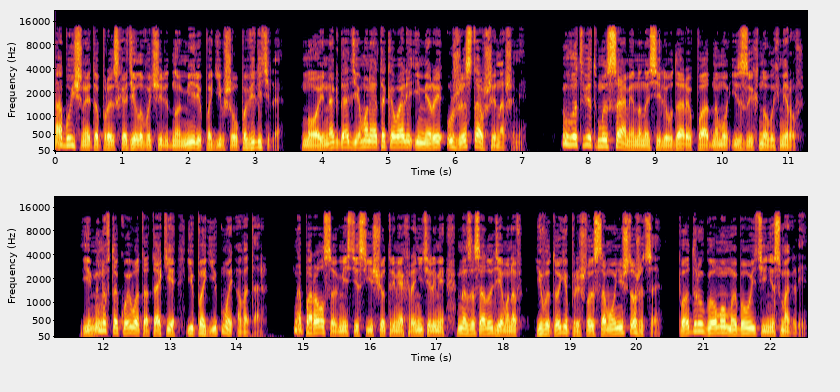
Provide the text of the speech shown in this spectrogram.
Обычно это происходило в очередном мире погибшего повелителя. Но иногда демоны атаковали и миры, уже ставшие нашими. В ответ мы сами наносили удары по одному из их новых миров. Именно в такой вот атаке и погиб мой аватар. Напоролся вместе с еще тремя хранителями на засаду демонов, и в итоге пришлось самоуничтожиться. По-другому мы бы уйти не смогли.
